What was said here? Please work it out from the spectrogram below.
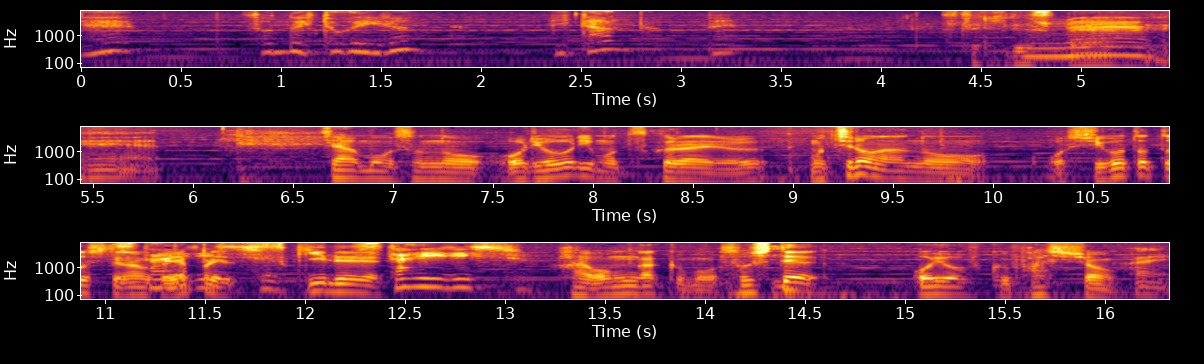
ね。そんな人がいるん？いたんだね素敵ですね。ね。えじゃあもうそのお料理も作られる。もちろんあのお仕事としてなんかやっぱり好きで。ス、タイリッシュ。はい、音楽も。そしてお洋服ファッション。えはい。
